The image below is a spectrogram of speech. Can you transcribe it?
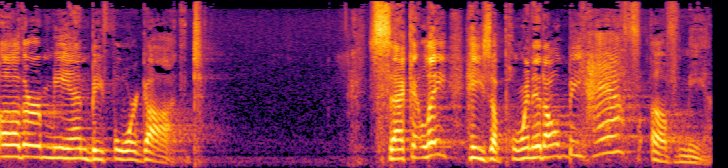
other men before God. Secondly, he's appointed on behalf of men.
